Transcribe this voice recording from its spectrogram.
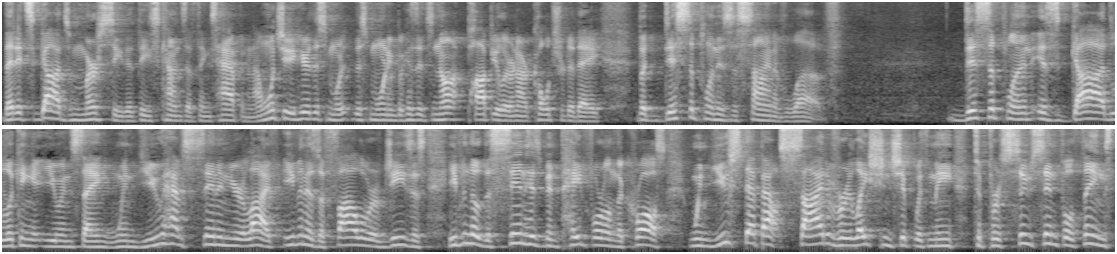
That it's God's mercy that these kinds of things happen. And I want you to hear this mo- this morning because it's not popular in our culture today, but discipline is a sign of love. Discipline is God looking at you and saying, when you have sin in your life, even as a follower of Jesus, even though the sin has been paid for on the cross, when you step outside of relationship with me to pursue sinful things,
